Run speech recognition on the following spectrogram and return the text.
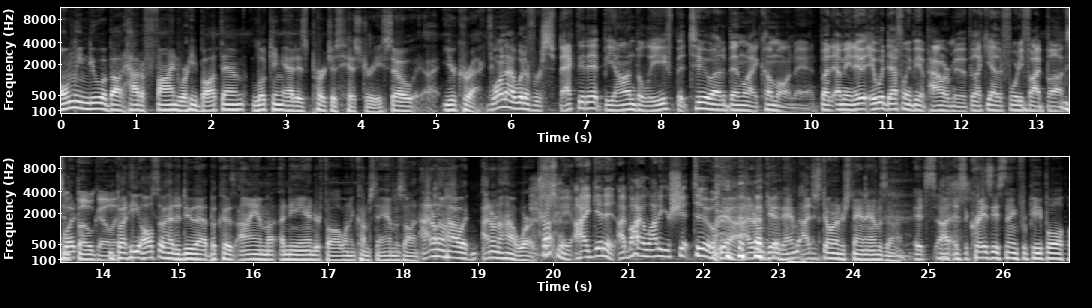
only knew about how to find where he bought them looking at his purchase history. So uh, you're correct. one, I would have respected it beyond belief, but two, I'd have been like, "Come on, man!" But I mean, it, it would definitely be a power move. Be like, "Yeah, they're forty-five bucks," and BOGO it. But he also had to do that because I am a Neanderthal when it comes to Amazon. I don't know how it. I don't know how it works. Trust me, I get it. I buy a lot of your shit too. yeah, I don't get. Am I just don't understand Amazon. It's uh, it's the craziest thing for people.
